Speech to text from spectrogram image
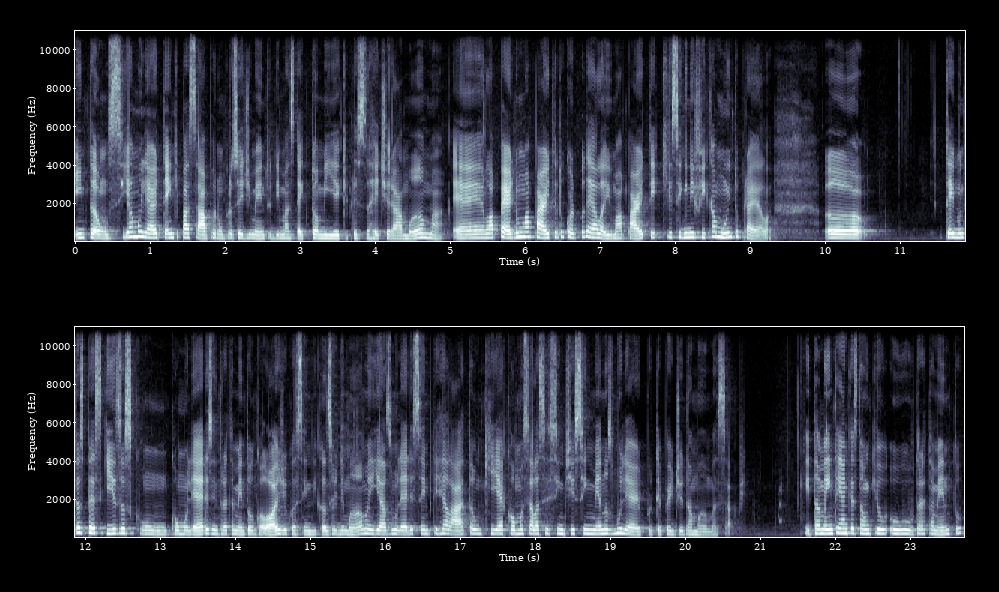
Então, se a mulher tem que passar por um procedimento de mastectomia que precisa retirar a mama, ela perde uma parte do corpo dela e uma parte que significa muito para ela. Uh, tem muitas pesquisas com, com mulheres em tratamento oncológico, assim, de câncer de mama, e as mulheres sempre relatam que é como se elas se sentissem menos mulher por ter perdido a mama, sabe? E também tem a questão que o, o tratamento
